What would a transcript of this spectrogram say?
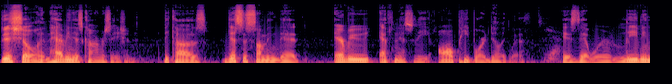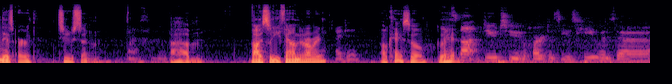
this show and having this conversation because this is something that every ethnicity, all people are dealing with. Yeah. Is that we're leaving this earth too soon. Absolutely. Um, oh, so you found it already? I did. Okay, so go It's ahead. It's not due to heart disease. He was, uh,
